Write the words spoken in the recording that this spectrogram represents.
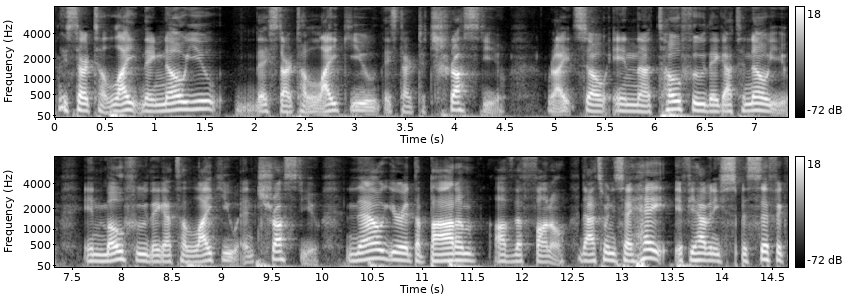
they start to like, they know you, they start to like you, they start to trust you, right? So in uh, tofu, they got to know you. In mofu, they got to like you and trust you. Now you're at the bottom of the funnel. That's when you say, hey, if you have any specific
